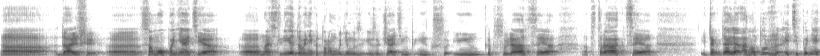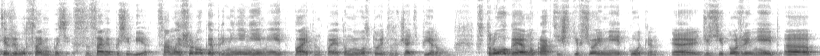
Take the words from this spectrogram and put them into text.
А, дальше. А, само понятие а, наследования, которое мы будем изучать, инкапсуляция, абстракция – и так далее, оно тоже, эти понятия живут сами по, сами по себе. Самое широкое применение имеет Python, поэтому его стоит изучать первым. Строгое, но практически все имеет Kotlin. GC э, тоже имеет э,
